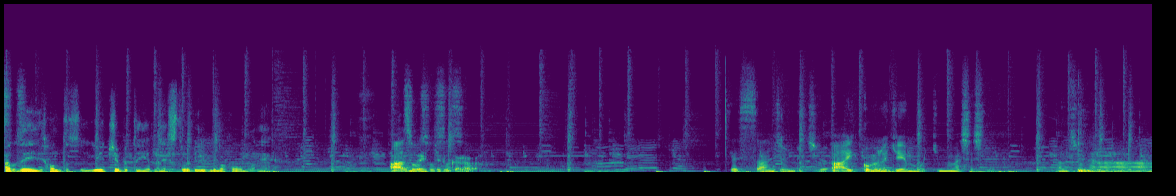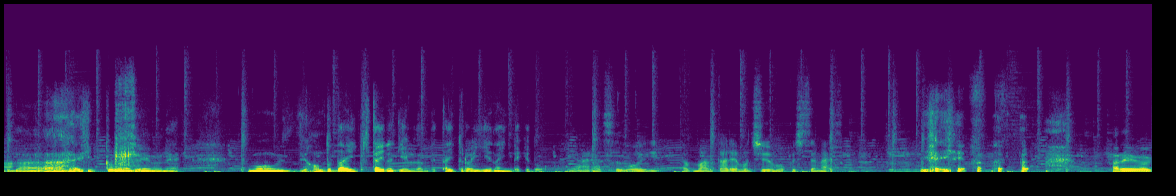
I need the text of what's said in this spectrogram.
あとで、本当 YouTube といえばね、ストリームの方もね、あ、考そうそうそうそえてるからう。。絶賛準備中。あ、1個目のゲームも決めましたしね。楽しみだななあ、1個目のゲームね。もう、本当大期待のゲームなんで、タイトルは言えないんだけど。いや、あれすごい。多分まだ誰も注目してないですね。いやいや、あれは、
